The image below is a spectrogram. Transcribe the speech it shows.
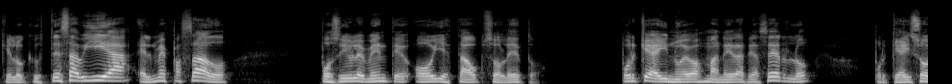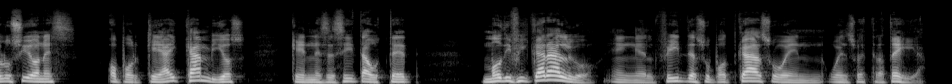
que lo que usted sabía el mes pasado posiblemente hoy está obsoleto. Porque hay nuevas maneras de hacerlo, porque hay soluciones o porque hay cambios que necesita usted modificar algo en el feed de su podcast o en, o en su estrategia.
